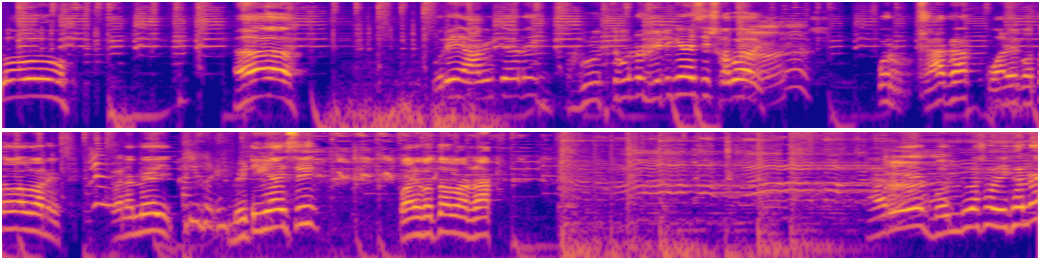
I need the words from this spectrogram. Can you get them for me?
হ্যালো। হ্যাঁ। ওরে আমি তো অনেক গুরুত্বপূর্ণ মিটিং এ আছি সবাই। ওর রাখ রাখ পরে কথা কারণ আমি এই মিটিং এ আছি পরে কথা বল রাখ আরে বন্ধুরা সব এখানে?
